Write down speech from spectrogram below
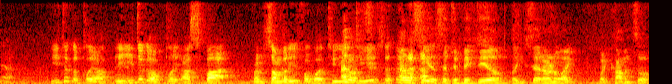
yeah. He took a play. He took a play a spot from somebody for what two, I don't, two years? I don't see it as such a big deal. Like you said, I don't know why why Common's so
